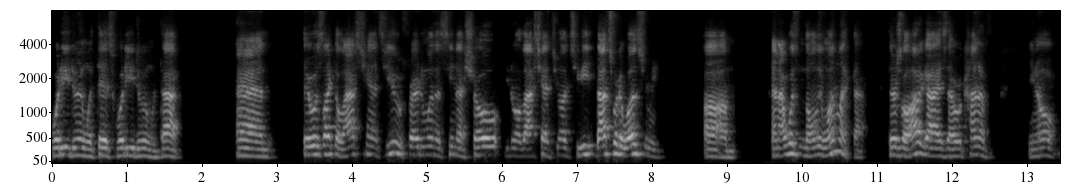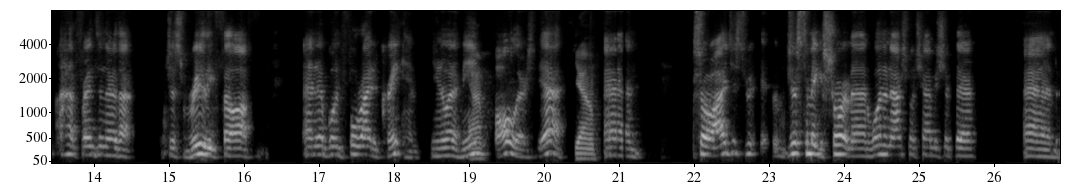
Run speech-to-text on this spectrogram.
What are you doing with this? What are you doing with that? And it was like a Last Chance U for anyone that's seen that show, you know, Last Chance U on TV. That's what it was for me. Um, and I wasn't the only one like that. There's a lot of guys that were kind of, you know, I had friends in there that just really fell off. Ended up going full ride to Creighton. You know what I mean? Yeah. Ballers, yeah. Yeah. And so I just just to make it short, man, won a national championship there, and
